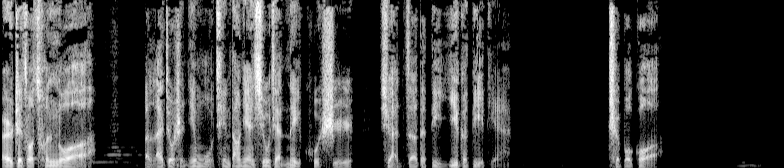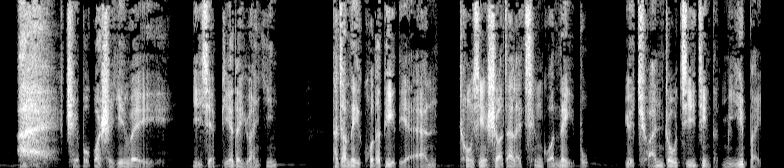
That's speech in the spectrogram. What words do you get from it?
而这座村落，本来就是你母亲当年修建内库时选择的第一个地点。只不过，唉，只不过是因为一些别的原因，他将内库的地点重新设在了庆国内部，与泉州极近的米北。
